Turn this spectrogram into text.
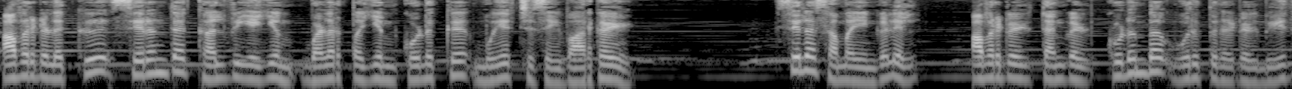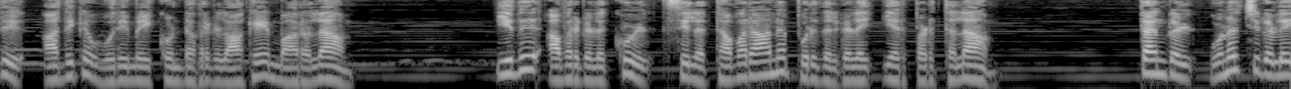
அவர்களுக்கு சிறந்த கல்வியையும் வளர்ப்பையும் கொடுக்க முயற்சி செய்வார்கள். சில சமயங்களில் அவர்கள் தங்கள் குடும்ப உறுப்பினர்கள் மீது அதிக உரிமை கொண்டவர்களாக மாறலாம். இது அவர்களுக்குள் சில தவறான புரிதல்களை ஏற்படுத்தலாம். தங்கள் உணர்ச்சிகளை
